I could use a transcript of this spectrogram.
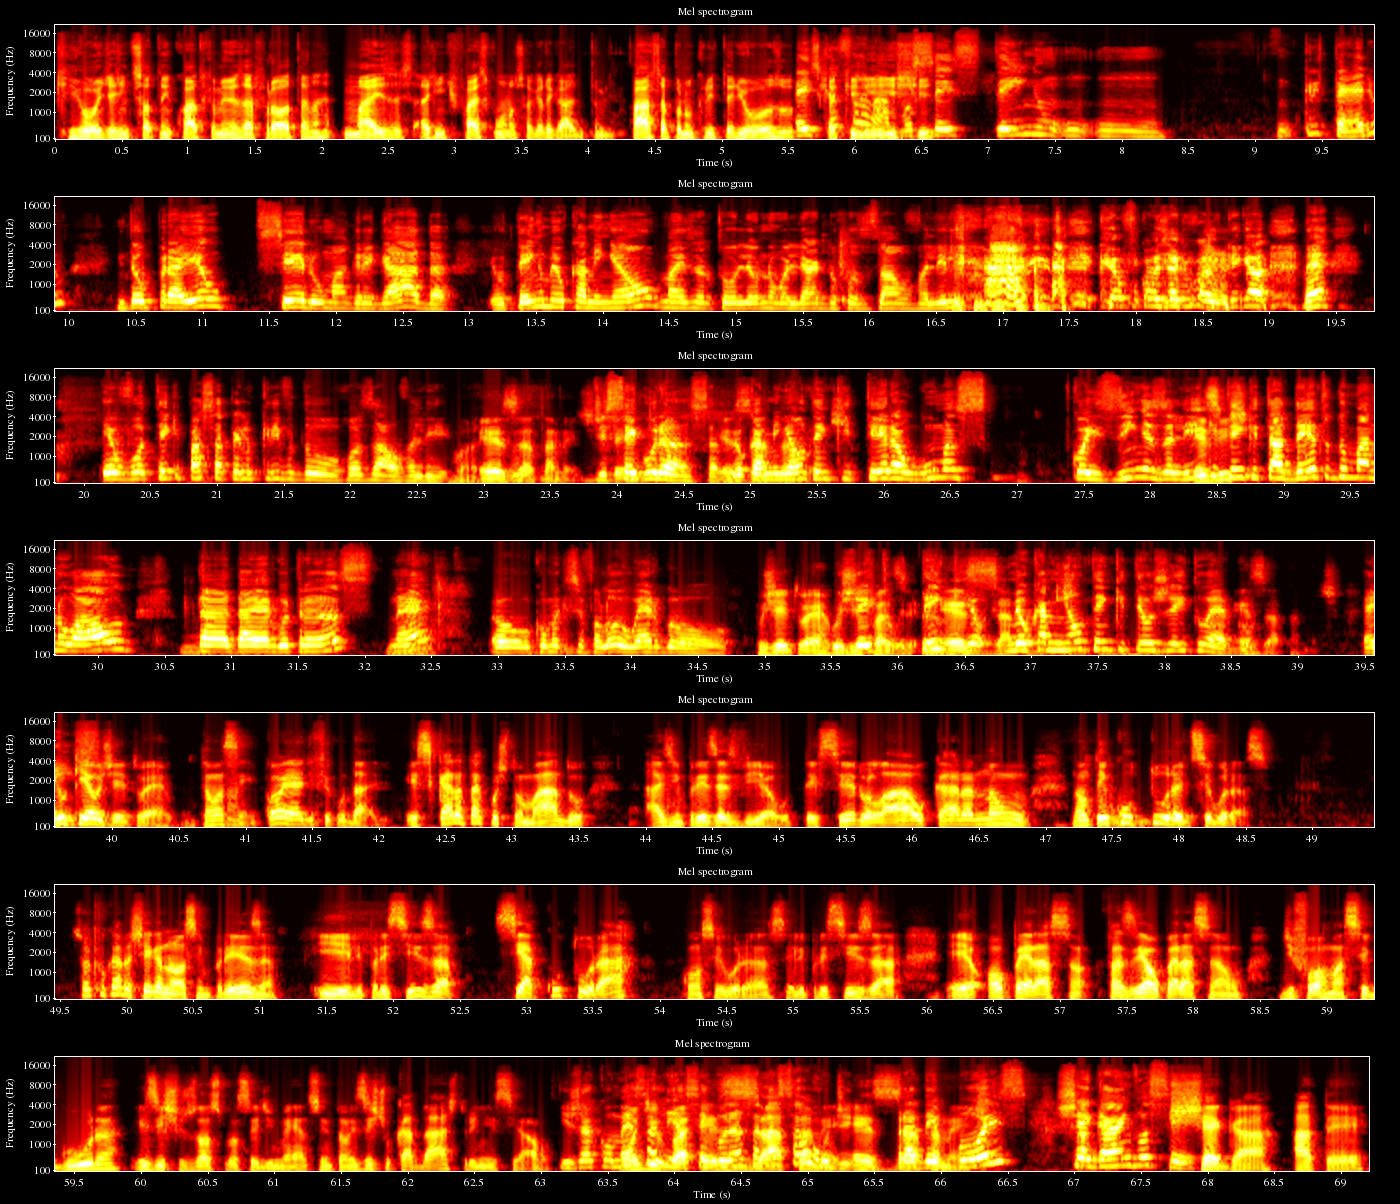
que hoje a gente só tem quatro caminhões da frota, né? Mas a gente faz com o nosso agregado. Então ele passa por um criterioso, É isso que eu ia falar. checklist. Vocês têm um, um- um critério. Então, para eu ser uma agregada, eu tenho meu caminhão, mas eu estou olhando o olhar do Rosalvo ali. Que eu fico já falando, o que, que ela. Né? Eu vou ter que passar pelo crivo do Rosalvo ali. Exatamente. De Tem- segurança. Meu caminhão tem Exatamente. que ter algumas coisinhas ali que Existe- tem que estar dentro do manual da, da Ergotrans, né? Ou como é que você falou? O Ergo. O jeito ergo O de jeito. fazer. Tem que- eu- meu caminhão tem que ter o jeito Ergo. Exatamente. É e o que é o isso. Ah. jeito ergo? Então, assim, qual é a dificuldade? Esse cara está acostumado, as empresas via o terceiro lá, o cara não, não tem cultura de segurança. Só que o cara chega na nossa empresa e ele precisa se aculturar com segurança, ele precisa é, operação, fazer a operação de forma segura, existem os nossos procedimentos, então existe o cadastro inicial. E já começa onde ali vai- a segurança da saúde. Para depois chegar em você. chegar até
